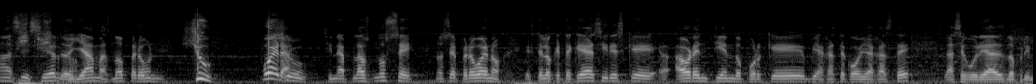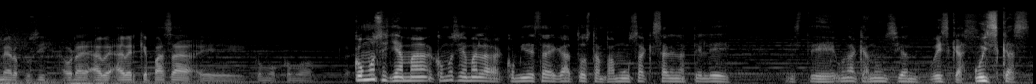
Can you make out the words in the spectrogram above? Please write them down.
Ah, sí, es cierto. Lo llamas, ¿no? Pero un shu, fuera. Shu. Sin aplauso, no sé, no sé, pero bueno, este lo que te quería decir es que ahora entiendo por qué viajaste como viajaste. La seguridad es lo primero, pues sí. Ahora a ver, a ver qué pasa, eh, como, como. ¿Cómo se llama, cómo se llama la comida esta de gatos tan famosa que sale en la tele, este, una que anuncian? Whiskas. Whiskas.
